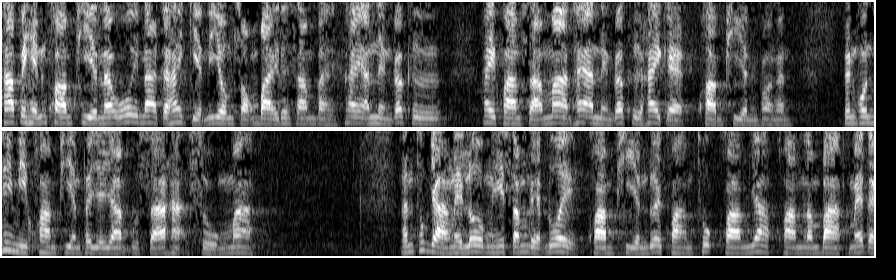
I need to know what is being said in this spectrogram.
ถ้าไปเห็นความเพียรแล้วโอ้ยน่าจะให้เกียรตินิยมสองใบด้วยซ้ำไป ให้อันหนึ่งก็คือให้ความสามารถให้อันหนึ่งก็คือให้แก่ความเพียรเพราะงั้น เป็นคนที่มีความเพียรพยายามอุตสาหะสูงมากอันทุกอย่างในโลกนี้สำเร็จด้วยความเพียรด้วยความทุกข์ความยากความลำบาก แม้แต่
